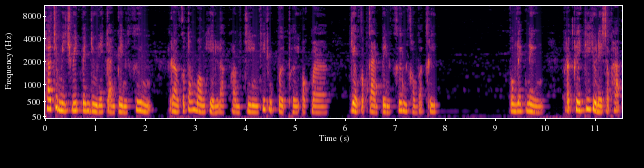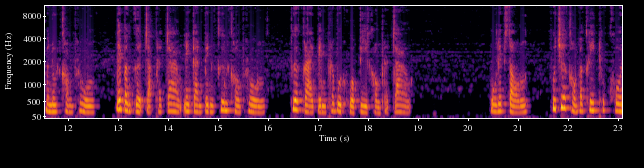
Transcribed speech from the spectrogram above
ถ้าจะมีชีวิตเป็นอยู่ในการเป็นขึ้น เราก็ต้องมองเห็นหลักความจริงที่ถูกเปิดเผยออกมา เกี่ยวกับการเป็นขึ้นของพระคริสต์วงเล็บหนึ่งพระคริสต์ที่อยู่ในสภาพมนุษย์ของพระองค์ได้บังเกิดจากพระเจ้าในการเป็นขึ้นของพระองค์เพื่อกลายเป็นพระบุตรหัวปีของพระเจ้าวงเล็บสองผู้เชื่อของพระคริสต์ทุกคน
